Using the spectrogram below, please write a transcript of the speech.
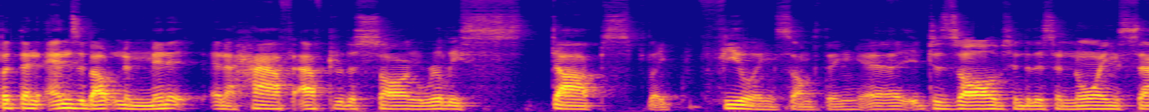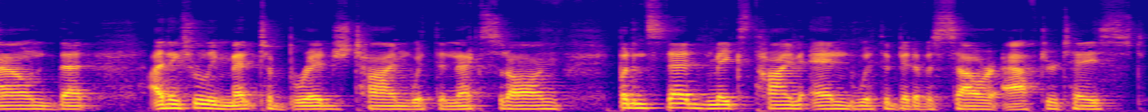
but then ends about in a minute and a half after the song really stops like feeling something. Uh, it dissolves into this annoying sound that I think is really meant to bridge time with the next song, but instead makes time end with a bit of a sour aftertaste.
